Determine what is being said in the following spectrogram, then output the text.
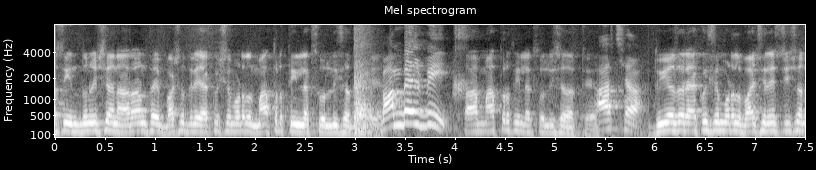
আছে Indonesian R one five version three একুশের মডেল মাত্র তিন লাখ চল্লিশ হাজার টাকা। বাম্বেল বি তার মাত্র তিন লাখ চল্লিশ হাজার টাকা। আচ্ছা। দুই হাজার একুশের মডেল বাইশ রেজিস্ট্রেশন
